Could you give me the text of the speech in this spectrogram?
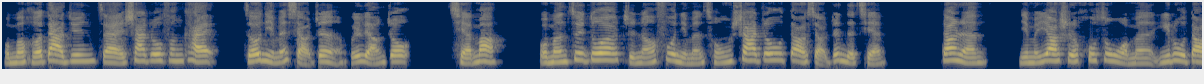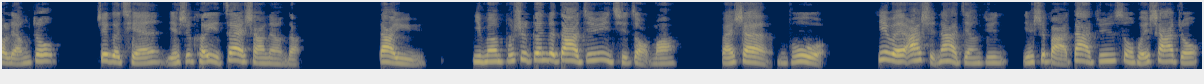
我们和大军在沙州分开，走你们小镇回凉州，钱吗？”我们最多只能付你们从沙州到小镇的钱，当然，你们要是护送我们一路到凉州，这个钱也是可以再商量的。大禹，你们不是跟着大军一起走吗？白善不，因为阿史那将军也是把大军送回沙州，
